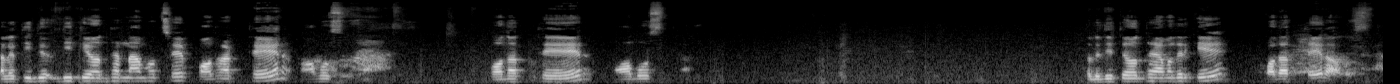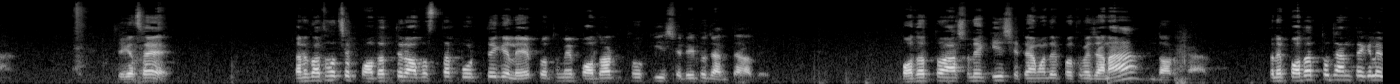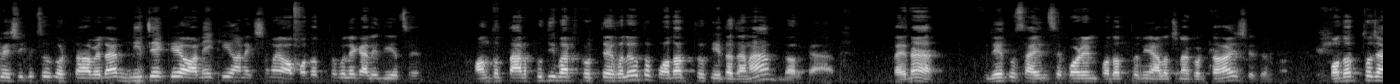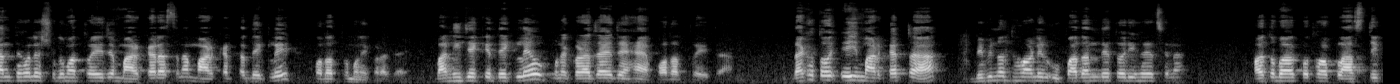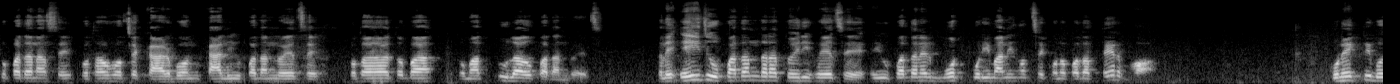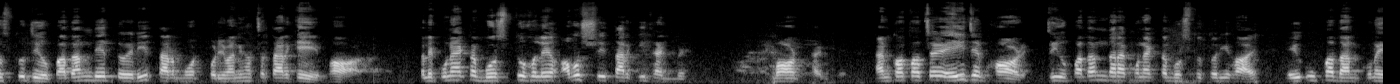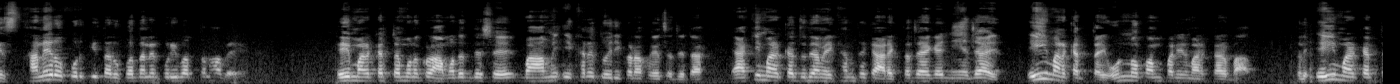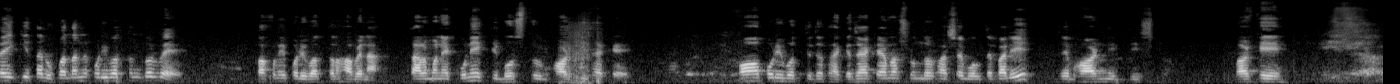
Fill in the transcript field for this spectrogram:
তাহলে দ্বিতীয় অধ্যায়ের নাম হচ্ছে পদার্থের অবস্থা। পদার্থের অবস্থা। তাহলে দ্বিতীয় অধ্যায় আমাদেরকে পদার্থের অবস্থা। ঠিক আছে? তার কথা হচ্ছে পদার্থের অবস্থা পড়তে গেলে প্রথমে পদার্থ কি সেটাই তো জানতে হবে। পদার্থ আসলে কি সেটা আমাদের প্রথমে জানা দরকার। তাহলে পদার্থ জানতে গেলে বেশি কিছু করতে হবে না। নিজেকে অনেকেই অনেক সময় অপদার্থ বলে গালি দিয়েছে। অন্তত তার প্রতিবাদ করতে হলেও তো পদার্থ কি এটা জানা দরকার, তাই না? যেহেতু সায়েন্সে পড়েন, পদার্থ নিয়ে আলোচনা করতে হয়, সেজন্য। পদার্থ জানতে হলে শুধুমাত্র এই যে মার্কার আছে না মার্কারটা দেখলেই পদার্থ মনে করা যায়। বা নিজেকে দেখলেও মনে করা যায় যে হ্যাঁ পদার্থ এটা। দেখো তো, এই মার্কারটা বিভিন্ন ধরনের উপাদান দিয়ে তৈরি হয়েছে না? হয়তোবা কোথাও প্লাস্টিক উপাদান আছে, কোথাও হচ্ছে কার্বন, কালি উপাদান রয়েছে, কোথাও হয়তোবা তোমার তুলা উপাদান রয়েছে। তাহলে এই যে উপাদান দ্বারা তৈরি হয়েছে, এই উপাদানের মোট পরিমাণই হচ্ছে কোন পদার্থের ভর। কোন একটি বস্তু যে উপাদান দিয়ে তৈরি, তার মোট পরিমাণই হচ্ছে তার কি? ভর। তাহলে কোন একটা বস্তু হলে অবশ্যই তার কি থাকবে? ভর থাকবে। এন্ড কথা হচ্ছে এই যে ভর, যে উপাদান দ্বারা কোন একটা বস্তু তৈরি হয় এই উপাদান কোন স্থানের ওপর কি তার উপাদানের পরিবর্তন হবে? এই মার্কেটটা মনে করো আমাদের দেশে বা আমি এখানে তৈরি করা হয়েছে যেটা, একই মার্কেট যদি আমি এখান থেকে আরেকটা জায়গায় নিয়ে যাই, এই মার্কেটটাই অন্য কোম্পানির মার্কার বাদ। তাহলে এই মার্কেটটাই কি তার উপাদানের পরিবর্তন করবে? কখনোই পরিবর্তন হবে না। তার মানে কোন একটি বস্তুর ভর কি থাকে? অপরিবর্তিত থাকে, যাকে আমরা সুন্দর ভাষায় বলতে পারি যে ভর নির্দিষ্ট। ভর কি?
